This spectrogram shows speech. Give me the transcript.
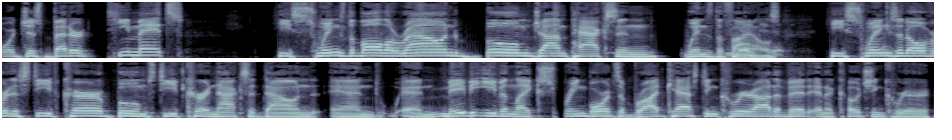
or just better teammates. He swings the ball around, boom, John Paxson wins the finals. He swings it over to Steve Kerr, boom, Steve Kerr knocks it down and and maybe even like springboards a broadcasting career out of it and a coaching career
